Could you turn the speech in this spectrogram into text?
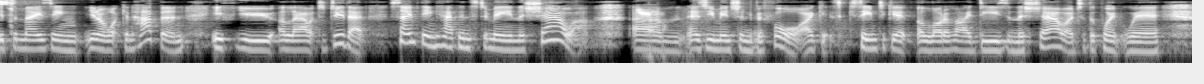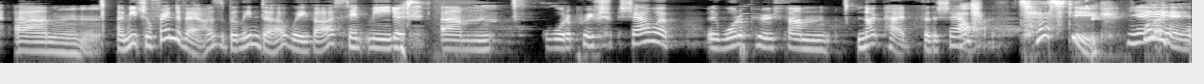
it's amazing, you know, what can happen if you allow it to do that. Same thing happens to me in the shower. Um, as you mentioned before, I get, seem to get a lot of ideas in the shower to the point where um, a mutual friend of ours, Belinda Weaver, sent me yes. um, waterproof shower a waterproof um, notepad for the shower. Oh, fantastic! Yeah,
